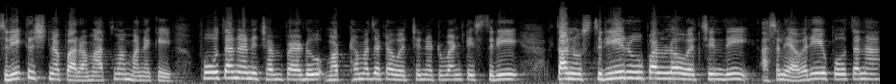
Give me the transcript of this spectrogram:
శ్రీకృష్ణ పరమాత్మ మనకి. పూతనని చంపాడు. మొట్టమొదట వచ్చినటువంటి స్త్రీ తను స్త్రీ రూపంలో వచ్చింది. అసలు ఎవరి పూతన?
